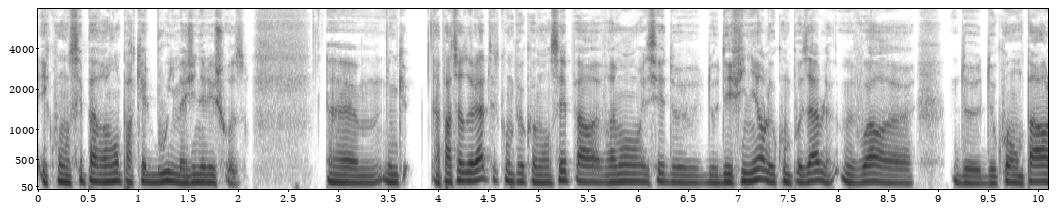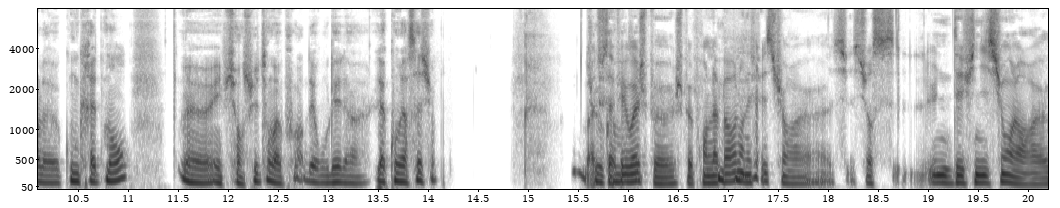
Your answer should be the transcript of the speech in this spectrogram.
et qu'on ne sait pas vraiment par quel bout imaginer les choses. donc à partir de là, peut-être qu'on peut commencer par vraiment essayer de, de définir le composable, voir de, de, quoi on parle concrètement, euh, et puis ensuite, on va pouvoir dérouler la, la conversation. Bah, tout à fait, ouais, je peux, je peux prendre la parole en effet sur, euh, sur une définition, alors euh,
